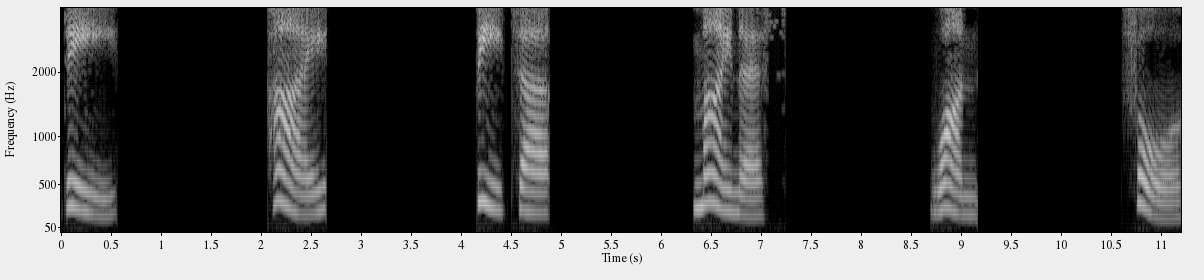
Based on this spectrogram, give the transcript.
D pi beta minus 1 4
